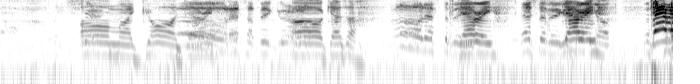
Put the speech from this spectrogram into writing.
Oh, shit. Oh my god, Gary. Oh, that's a big girl. Oh, Gaza. Oh, that's the big Gary. That's the biggest. Gary. There we go. Gary!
